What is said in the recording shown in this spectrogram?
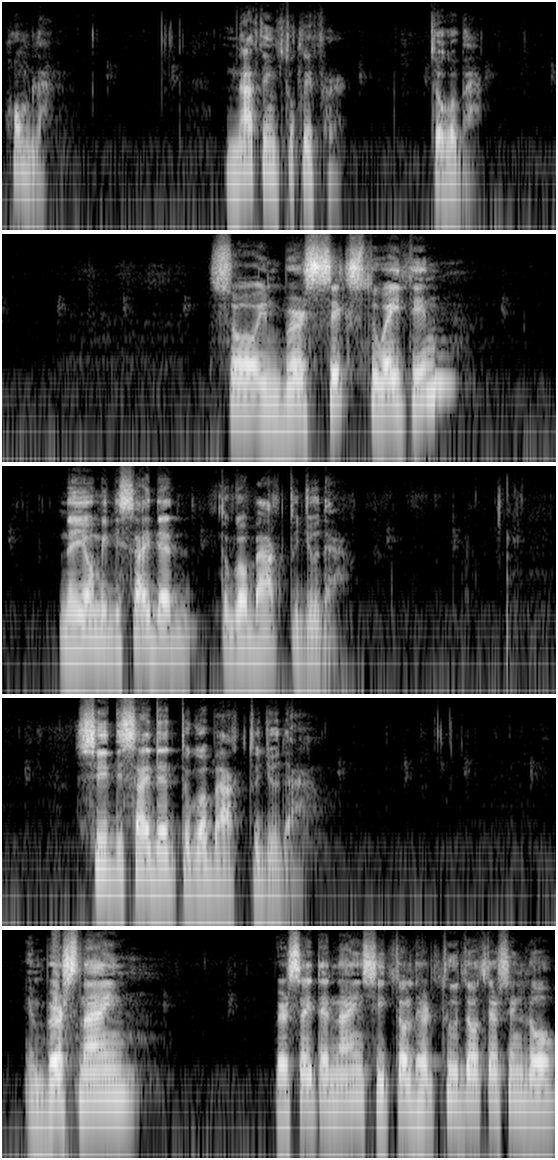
homeland. Nothing to keep her to go back. So in verse 6 to 18, Naomi decided to go back to Judah. She decided to go back to Judah. In verse 9, verse 8 and 9, she told her two daughters in law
